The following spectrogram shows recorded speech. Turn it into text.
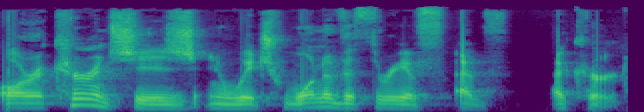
are occurrences in which one of the three have, have occurred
